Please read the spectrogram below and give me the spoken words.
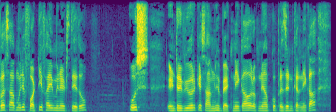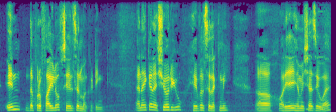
बस आप मुझे फोर्टी फाइव मिनट्स दे दो उस इंटरव्यूअर के सामने बैठने का और अपने आप को प्रेजेंट करने का in the profile of sales and marketing and I can assure you he will select me और यही हमेशा से हुआ है।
